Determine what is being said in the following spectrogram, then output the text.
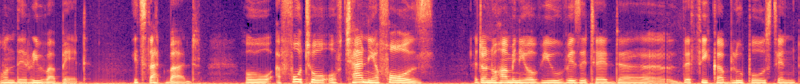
on the riverbed. It's that bad or a photo of Chania Falls. I don't know how many of you visited uh, the Thika Blue Post, and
